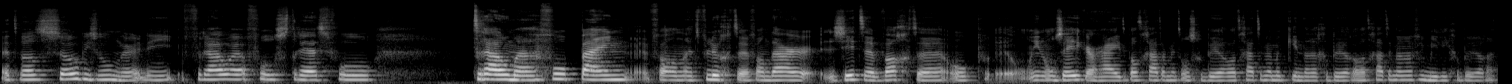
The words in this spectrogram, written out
Het was zo bijzonder. Die vrouwen vol stress, vol trauma, vol pijn van het vluchten, van daar zitten, wachten op in onzekerheid. Wat gaat er met ons gebeuren? Wat gaat er met mijn kinderen gebeuren? Wat gaat er met mijn familie gebeuren?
